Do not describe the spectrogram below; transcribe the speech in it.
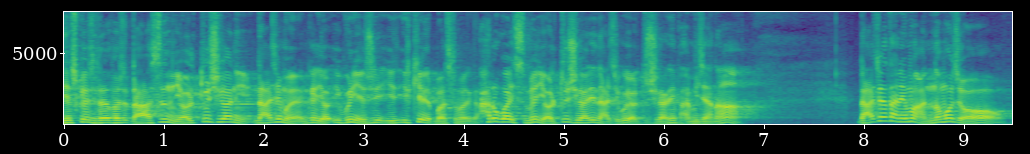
예수께서 대답하셔 낮은 12시간이 낮이 뭐예요? 그러니까 여- 이분이 예수 이렇게 말씀하니까 하루가 있으면 12시간이 낮이고 12시간이 밤이잖아. 낮에 다니면 안 넘어져.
